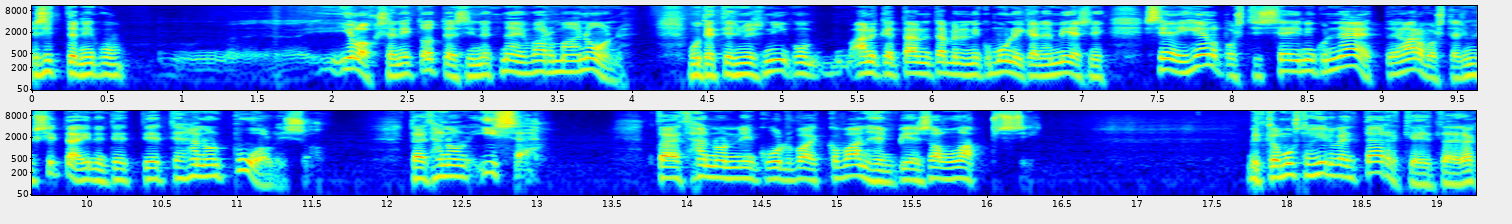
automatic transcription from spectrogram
Ja sitten niin kuin ilokseni totesin, että näin varmaan on. Mutta esimerkiksi niin kuin, ainakin tämmöinen niin mun ikäinen mies, niin se ei helposti, se ei niin kuin näe tai arvosta esimerkiksi sitä identiteettiä, että hän on puoliso. Tai että hän on isä. Tai että hän on niin kuin vaikka vanhempiensa lapsi mitkä minusta on hirveän tärkeitä ja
